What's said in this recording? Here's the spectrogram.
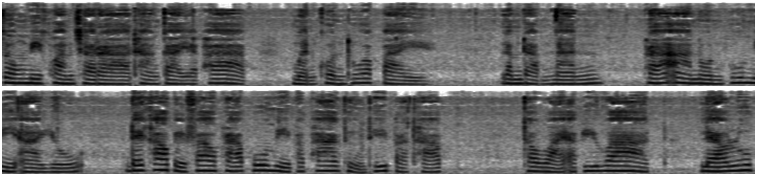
ทรงมีความชาราทางกายภาพ เหมือนคนทั่วไปลำดับนั้น พระอานนท์ผู้มีอายุ ได้เข้าไปเฝ้าพระผู้มีพระภาคถึงที่ประทับ ถวายอภิวาท แล้วรูป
